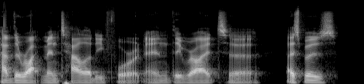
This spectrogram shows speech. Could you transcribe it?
have the right mentality for it and the right, uh, I suppose,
